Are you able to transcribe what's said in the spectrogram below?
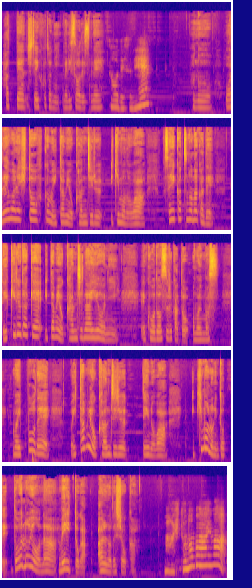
発展していくことになりそうですね。そうですねあの我々人を含む痛みを感じる生き物は生活の中でできるだけ痛みを感じないように行動するかと思います。まあ、一方で痛みを感じるっていうのは生き物にとってどのようなメリットがあるのでしょうか？まあ人の場合は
